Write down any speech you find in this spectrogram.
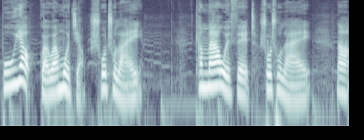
不要拐弯抹角，说出来。Come out with it，说出来。那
